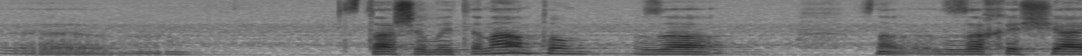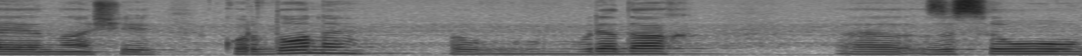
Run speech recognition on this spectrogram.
е, старшим лейтенантом, за, захищає наші кордони в- рядах е, ЗСУ.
